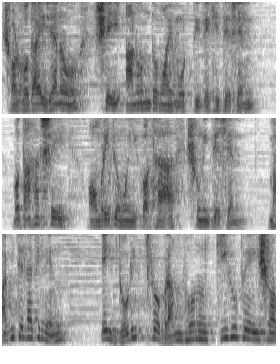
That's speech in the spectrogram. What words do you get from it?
সর্বদাই যেন সেই আনন্দময় মূর্তি দেখিতেছেন ও তাহার সেই অমৃতময়ী কথা শুনিতেছেন। ভাবিতে লাগিলেন, এই দরিদ্র ব্রাহ্মণ কিরূপে এইসব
